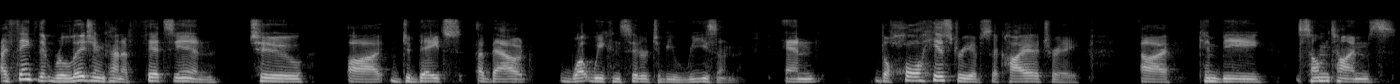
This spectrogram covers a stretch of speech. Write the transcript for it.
I think that religion kind of fits in to uh, debates about what we consider to be reason. And the whole history of psychiatry uh, can be sometimes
